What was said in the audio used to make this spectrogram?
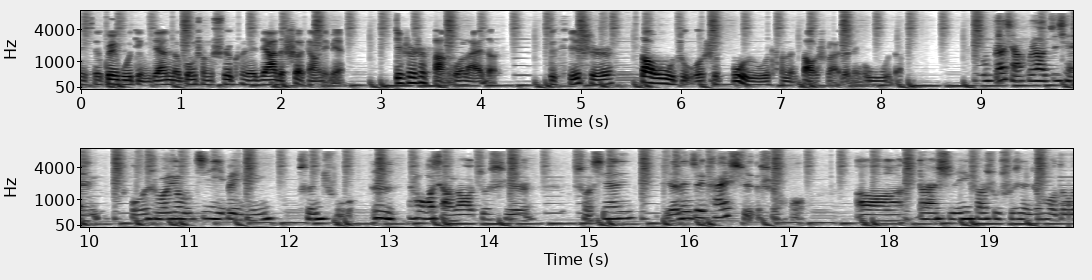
那些硅谷顶尖的工程师、科学家的设想里面，其实是反过来的，就其实造物主是不如他们造出来的那个物的。我比较想回到之前我们说用记忆被云存储，嗯，然后我想到就是，首先人类最开始的时候。呃，当然是印刷术出现之后，都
